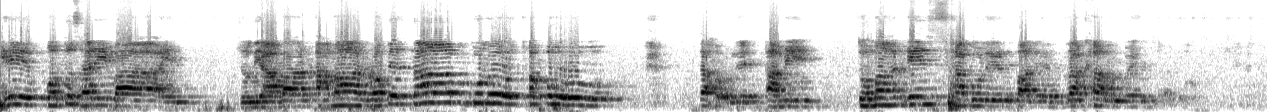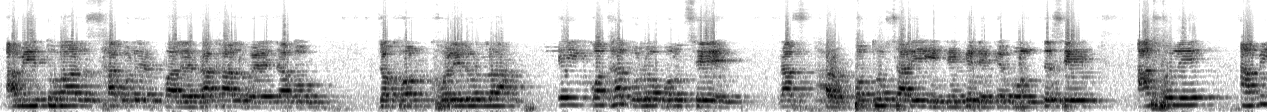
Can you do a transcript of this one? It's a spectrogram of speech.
হে পথচারী ভাই, যদি আবার আমার রবের নামগুলো জপো তাহলে আমি তোমার এই ছাগলের পালের রাখাল হয়ে যাব। আমি তোমার ছাগলের পালের রাখাল হয়ে যাব। যখন খলিলুল্লাহ এই কথাগুলো বলছে, রাস্তার পথচারী ডেকে ডেকে বলতেছে, আসলে আমি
